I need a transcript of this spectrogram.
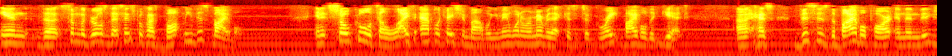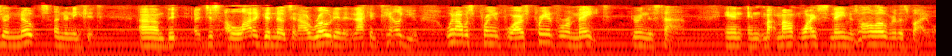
and the, some of the girls in that Sunday school class bought me this Bible. And it's so cool. It's a life application Bible. You may want to remember that because it's a great Bible to get. Uh, has this is the Bible part, and then these are notes underneath it. um, that uh, just a lot of good notes, and I wrote in it, and I can tell you what I was praying for. I was praying for a mate during this time, and and my, my wife's name is all over this Bible,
